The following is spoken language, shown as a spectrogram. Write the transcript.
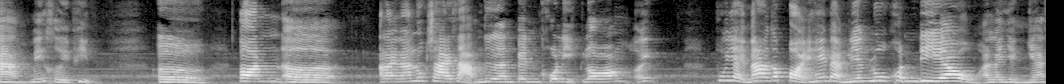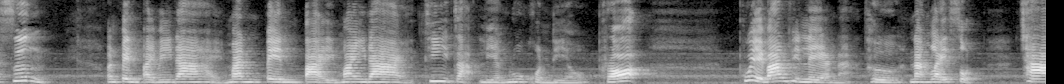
นางไม่เคยผิด เออตอนเอ่ออะไรนะลูกชายสามเดือนเป็นโคลิกร้อง เอ้ย ผู้ใหญ่บ้านก็ปล่อยให้แบบเลี้ยงลูกคนเดียว อะไรอย่างเงี้ยซึ่งมันเป็นไปไม่ได้ มันเป็นไปไม่ได้ที่จะเลี้ยงลูกคนเดียว เพราะผู้ใหญ่บ้านฟินแลนด์น่ะ เธอนางไลฟ์สด เช้า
